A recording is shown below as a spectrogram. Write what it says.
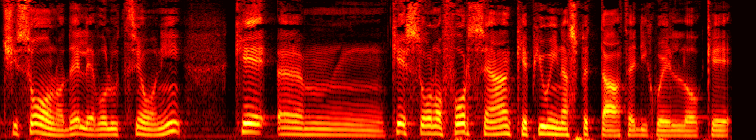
ci, sono delle evoluzioni che, ehm, che, sono forse anche più inaspettate di quello che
